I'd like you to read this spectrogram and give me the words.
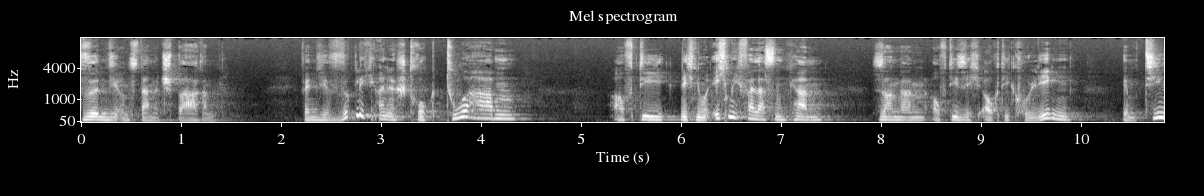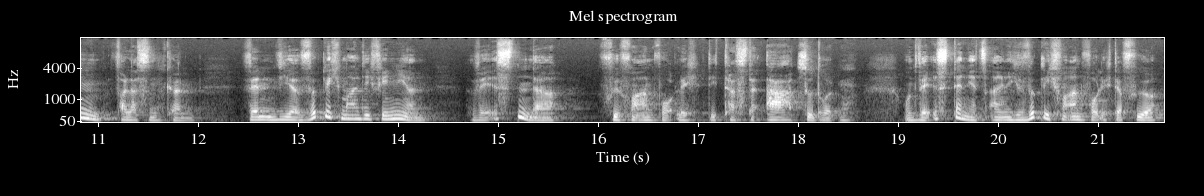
würden wir uns damit sparen? Wenn wir wirklich eine Struktur haben, auf die nicht nur ich mich verlassen kann, sondern auf die sich auch die Kollegen im Team verlassen können, wenn wir wirklich mal definieren, wer ist denn da für verantwortlich, die Taste A zu drücken? Und wer ist denn jetzt eigentlich wirklich verantwortlich dafür,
